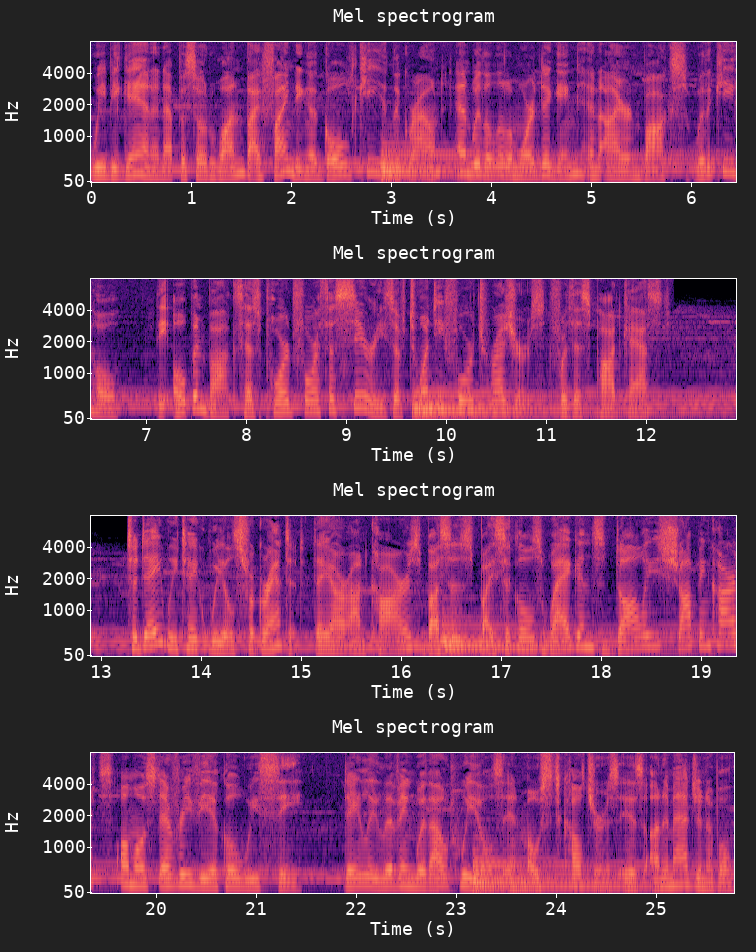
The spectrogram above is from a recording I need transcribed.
We began in episode 1 by finding a gold key in the ground and with a little more digging, an iron box with a keyhole. The open box has poured forth a series of 24 treasures for this podcast. Today we take wheels for granted. They are on cars, buses, bicycles, wagons, dollies, shopping carts, almost every vehicle we see. Daily living without wheels in most cultures is unimaginable.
